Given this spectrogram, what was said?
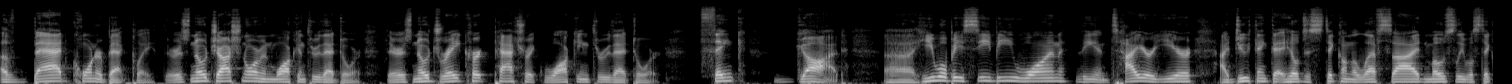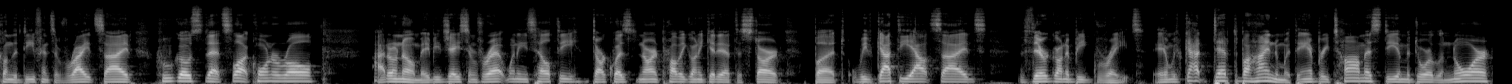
of bad cornerback play. There is no Josh Norman walking through that door, there is no Dre Kirkpatrick walking through that door. Thank God. Uh, he will be CB1 the entire year. I do think that he'll just stick on the left side. Moseley will stick on the defensive right side. Who goes to that slot corner role? I don't know. Maybe Jason Verrett when he's healthy. Darqueze Dennard probably going to get it at the start, but we've got the outsides. They're going to be great. And we've got depth behind them with Ambry Thomas, Deommodore Lenoir.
